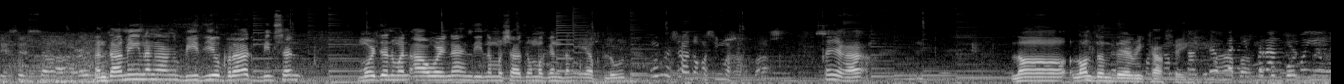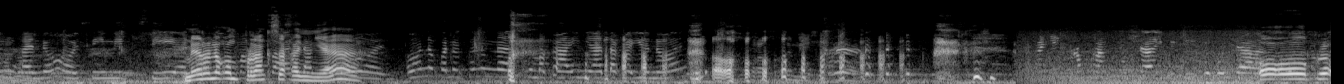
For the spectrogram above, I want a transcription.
This is uh, Ang daming nang video, Brad. Minsan, more than one hour na, hindi na masyadong magandang i-upload. Oh, masyado kasing mahaba. Kaya nga, Lo- London Dairy Cafe. Dapat prank mo na yung ano. ano, si Mitzi. Ano, Meron akong mga prank sa kanya. doon. Oh, napanood ko nung Lasing yata kayo nun. Oo. Parang may isip ko. Kanya prank ko siya, ibigay ko siya. Oo, pro.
